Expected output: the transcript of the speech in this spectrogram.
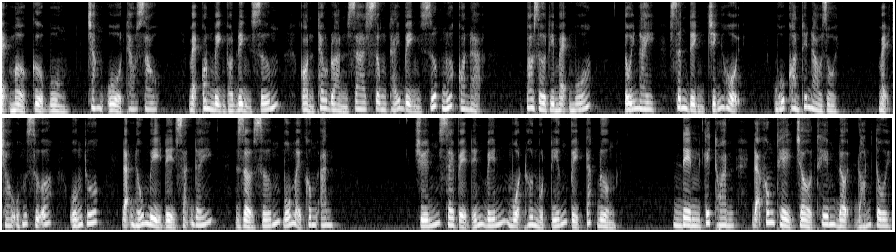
Mẹ mở cửa buồng, trăng ùa theo sau. Mẹ con mình vào đỉnh sớm, còn theo đoàn ra sông Thái Bình rước nước con ạ. À. Bao giờ thì mẹ múa? Tối nay, sân đỉnh chính hội. Bố con thế nào rồi? Mẹ cho uống sữa, uống thuốc, đã nấu mì để sẵn đấy. Giờ sớm bố mẹ không ăn. Chuyến xe về đến bến muộn hơn một tiếng vì tắc đường. Nên cái thoan đã không thể chờ thêm đợi đón tôi.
